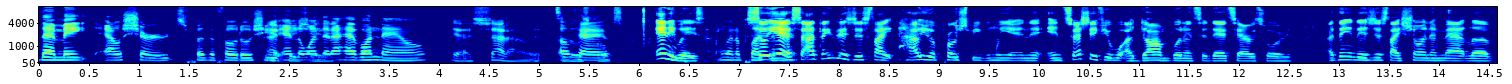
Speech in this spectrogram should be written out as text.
that made our shirts for the photo shoot, and the one that. I have on now. Yeah, shout out to Okay. those folks. Anyways, I'm gonna plug. so yes, in. I think it's just like how you approach people when you're in it, and especially if you're a dom going into their territory. I think it's just like showing them mad love.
